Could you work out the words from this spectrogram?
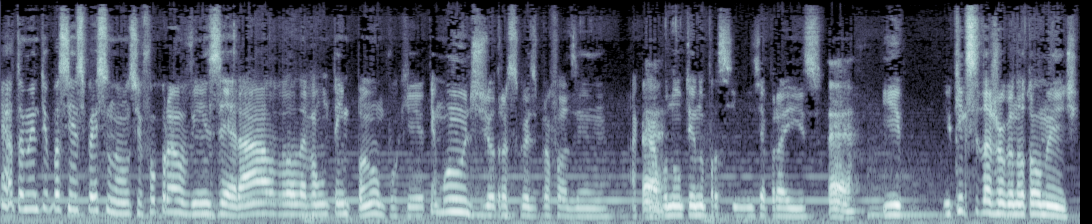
É, eu também não tenho paciência pra isso não. Se for pra eu vir zerar, vou levar um tempão, porque tem um monte de outras coisas pra fazer, né? Acabo é. não tendo paciência pra isso. É. E, e o que, que você tá jogando atualmente?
